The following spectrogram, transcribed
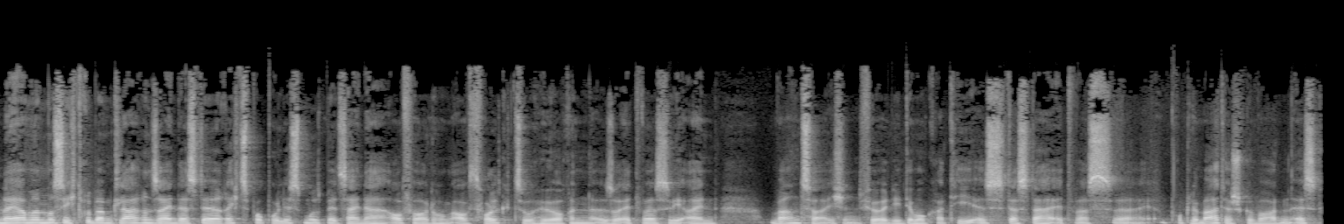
Naja, man muss sich darüber im Klaren sein, dass der Rechtspopulismus mit seiner Aufforderung aufs Volk zu hören so etwas wie ein Warnzeichen für die Demokratie ist, dass da etwas äh, problematisch geworden ist,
